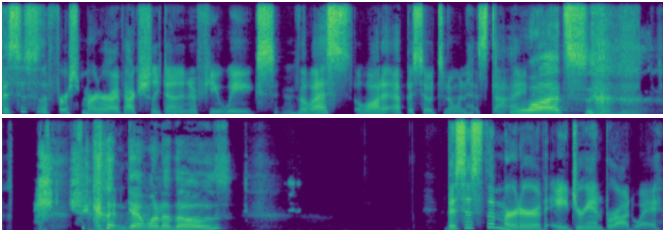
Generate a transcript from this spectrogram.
This is the first murder I've actually done in a few weeks. The last a lot of episodes, no one has died. What? you couldn't get one of those? This is the murder of Adrian Broadway.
